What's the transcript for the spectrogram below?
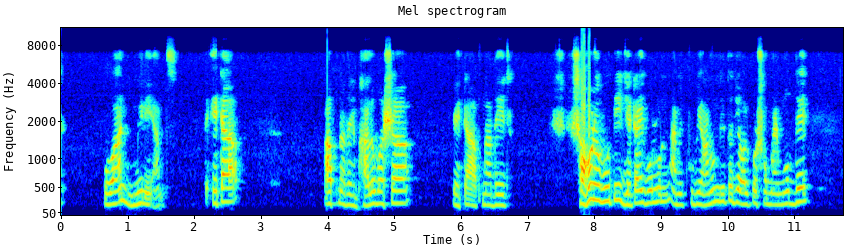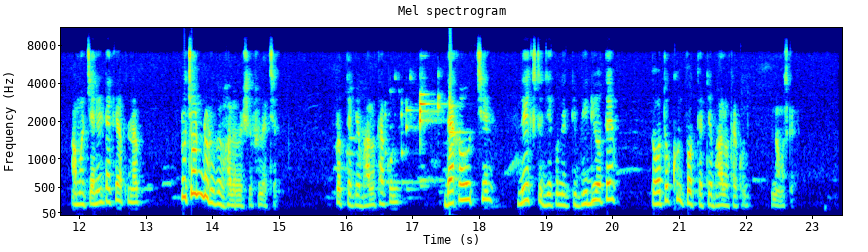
ওয়ান মিলিয়নস এটা আপনাদের ভালোবাসা, এটা আপনাদের সহানুভূতি, যেটাই বলুন, আমি খুবই আনন্দিত যে অল্প সময়ের মধ্যে আমার চ্যানেলটাকে আপনারা প্রচণ্ড রূপে ভালোবেসে ফেলেছেন। প্রত্যেকে ভালো থাকুন। দেখা হচ্ছে নেক্সট যে কোনো একটি ভিডিওতে ততক্ষণ প্রত্যেককে ভালো থাকুন। নমস্কার।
